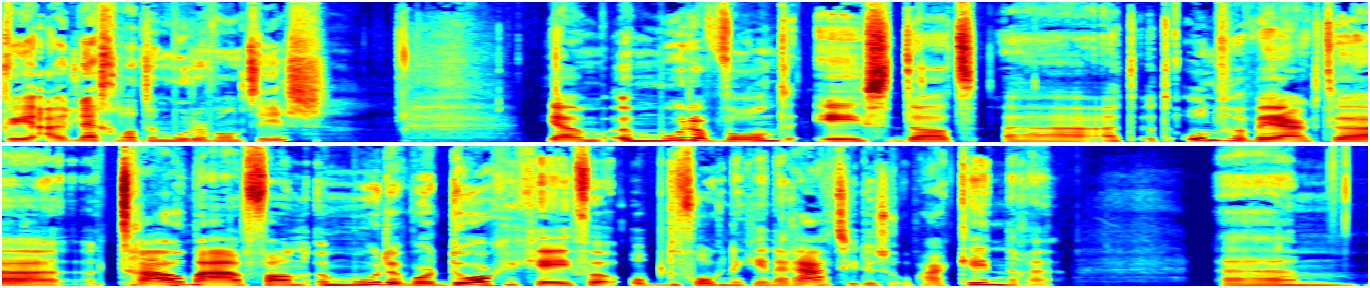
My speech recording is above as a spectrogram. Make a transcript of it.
Kun je uitleggen wat een moederwond is? Ja, een, moederwond is dat uh, het, het onverwerkte trauma van een moeder wordt doorgegeven op de volgende generatie, dus op haar kinderen. Um,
